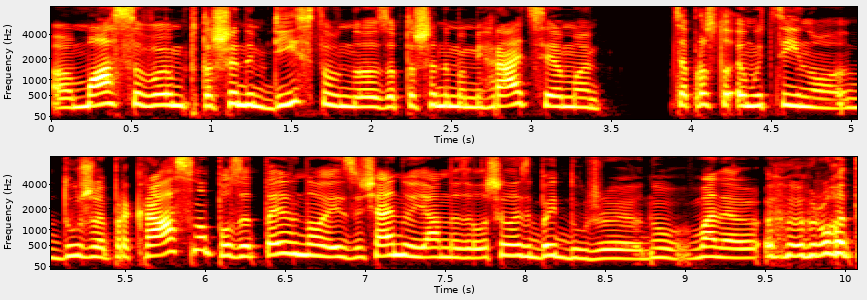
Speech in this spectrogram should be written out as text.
е, масовим пташиним дійством ну, за пташиними міграціями. Це просто емоційно дуже прекрасно, позитивно, і, звичайно, я не залишилась байдужою. Ну, в мене рот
